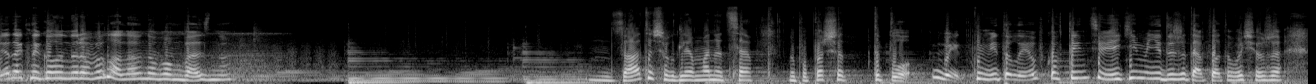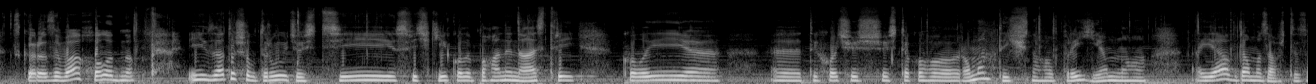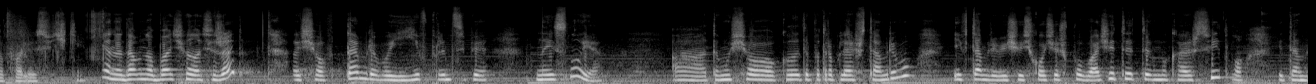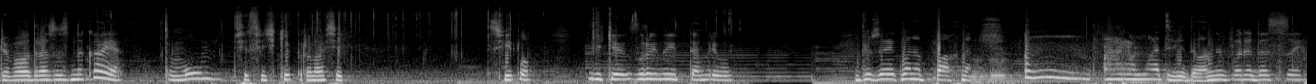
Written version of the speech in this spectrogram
Я так ніколи не робила, але воно бомбезно. Затишок для мене це, ну, по-перше, тепло. Ви як помітили, я в ковтинці, в якій мені дуже тепло, тому що вже скоро зима, холодно. І затишок дарують ось ці свічки, коли поганий настрій, коли е, е, ти хочеш щось такого романтичного, приємного. Я вдома завжди запалюю свічки. Я недавно бачила сюжет, що в темряву її, в принципі, не існує. А, тому що коли ти потрапляєш в темряву і в темряві щось хочеш побачити, ти вмикаєш світло, і темрява одразу зникає. Тому ці свічки приносять світло, яке зруйнує темряву. Боже, як вона пахне. М, Аромат відео не передаси.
